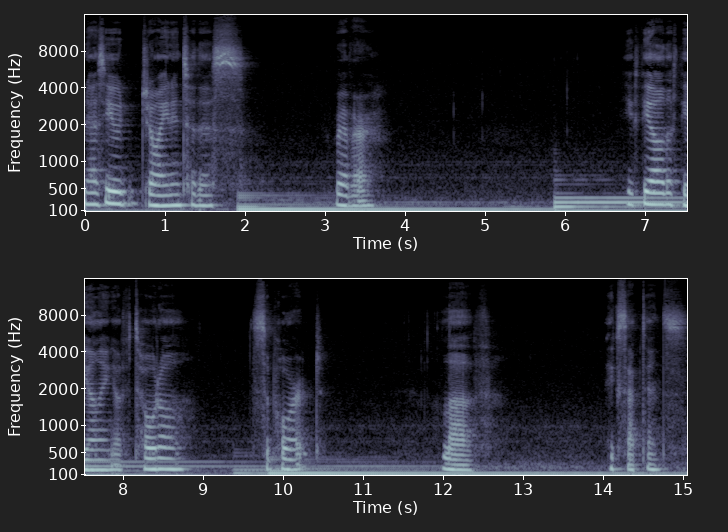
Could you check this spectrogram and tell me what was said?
And as you join into this river, you feel the feeling of total support, love, acceptance.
